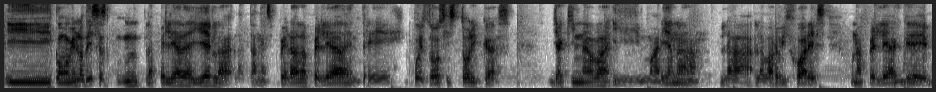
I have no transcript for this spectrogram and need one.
Y como bien lo dices, mm, la pelea de ayer, la, la tan esperada pelea entre pues dos históricas, Jackie Nava y Mariana la, la Barbie Juárez, una pelea que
